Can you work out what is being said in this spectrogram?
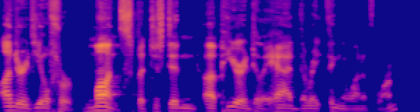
under a deal for months, but just didn't appear until they had the right thing they wanted for him.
